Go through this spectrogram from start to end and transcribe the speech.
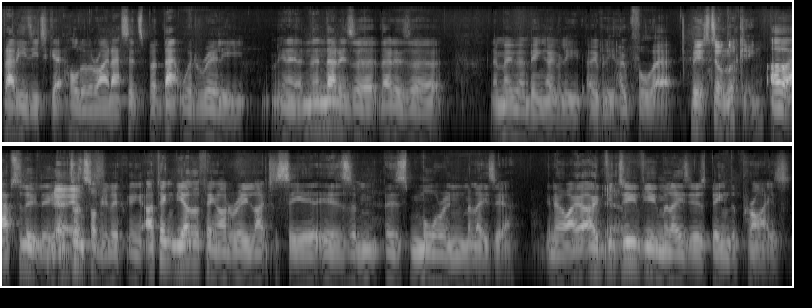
that easy to get hold of the right assets, but that would really, you know, and then that is a that is a. And maybe I'm being overly overly hopeful there. But you're still looking. Oh, absolutely. Yeah, it doesn't yeah. stop you looking. I think the other thing I'd really like to see is um, is more in Malaysia. You know, I, I Yeah. do view Malaysia as being the prize,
